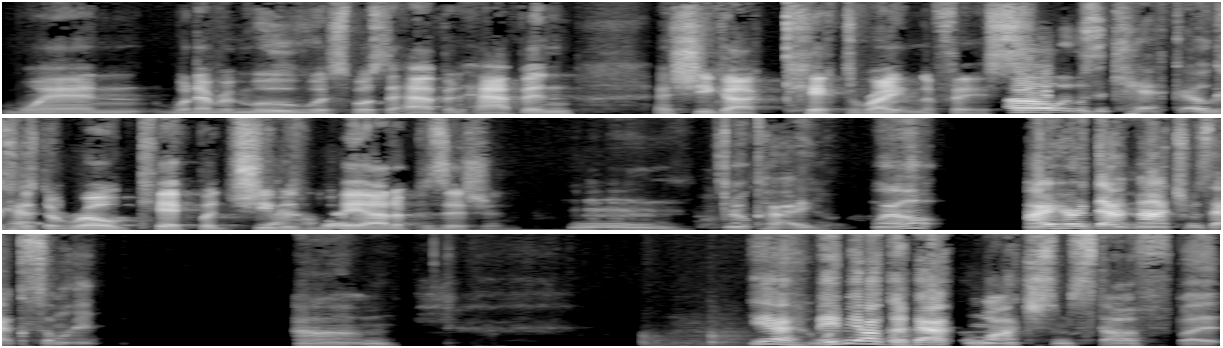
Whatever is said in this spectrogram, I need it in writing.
when whatever move was supposed to happen happened, and she got kicked right in the face. Oh, it was a kick. It was Okay. just a rogue kick, but she was way out of position. Mm, okay. Well, I heard that match was excellent. Um yeah, maybe I'll go back and watch some stuff, but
